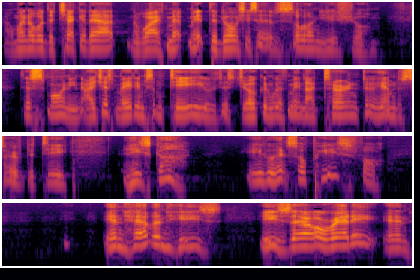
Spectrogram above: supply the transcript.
I went over to check it out. And the wife met me at the door. She said, It was so unusual. This morning, I just made him some tea. He was just joking with me. And I turned to him to serve the tea. And he's gone. He went so peaceful in heaven. He's, he's there already. And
